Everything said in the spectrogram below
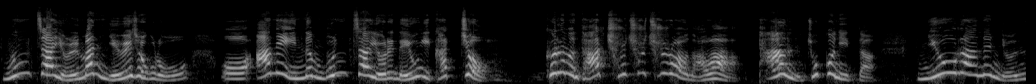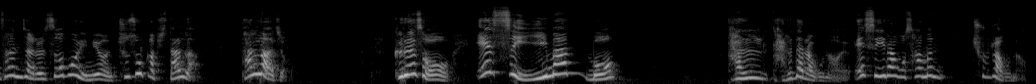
문자 열만 예외적으로 어 안에 있는 문자 열의 내용이 같죠? 그러면 다 추루추루추루라고 나와. 단 조건이 있다. New라는 연산자를 써버리면 주소값이 달라. 달라져. 그래서 S2만 뭐 달, 다르다라고 나와요. S1하고 3은 true라고 나와.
